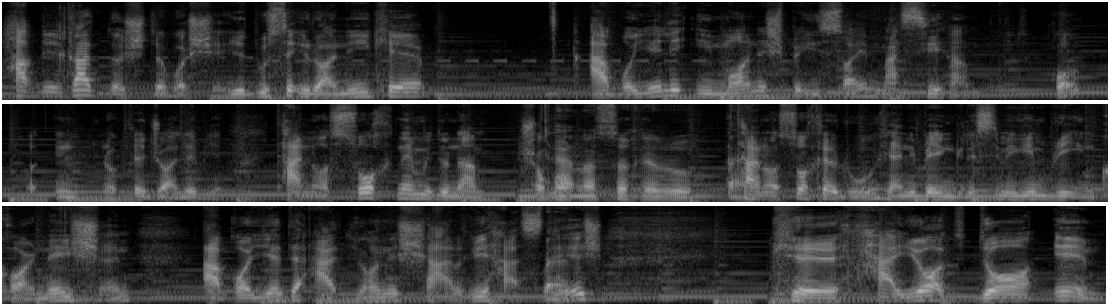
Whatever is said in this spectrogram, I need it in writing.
حقیقت داشته باشه. یه دوست ایرانی که اوایل ایمانش به عیسی مسیح هم بود. خب؟ این نکته جالبیه. تناسخ نمی‌دونم شما تناسخ روح. بله. تناسخ روح یعنی به انگلیسی میگیم ری عقاید ادیان شرقی هستش. بله. که حیات دائم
